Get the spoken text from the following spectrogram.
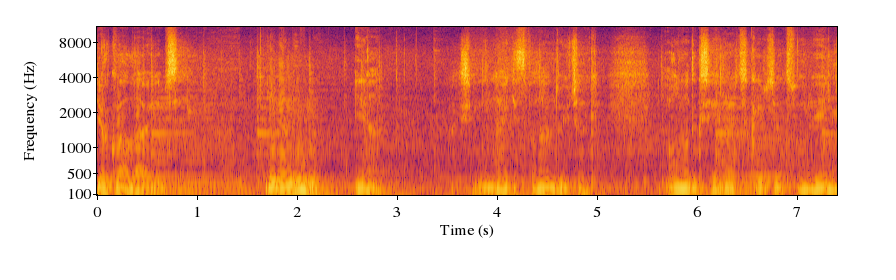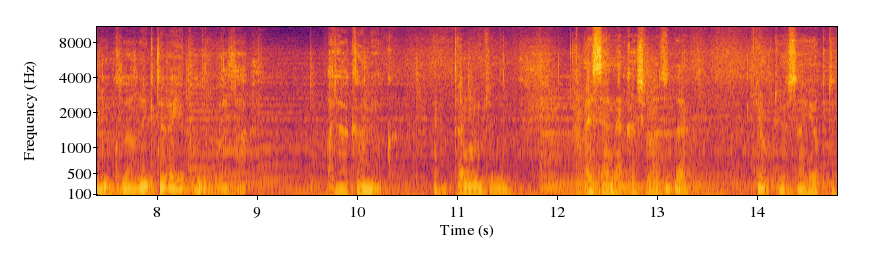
Yok vallahi öyle bir şey. İnanayım mı? İnan. Bak şimdi Nergis falan duyacak. Olmadık şeyler çıkaracak. Sonra Eylül'ün kulağına gider ayıp olur vallahi. Alakam yok. Ya, tamam canım. Ay senden kaçmazdı da. Yok diyorsan yoktur.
